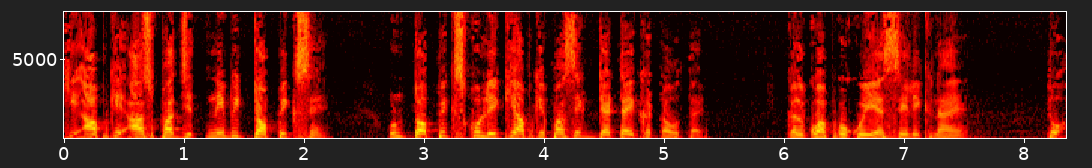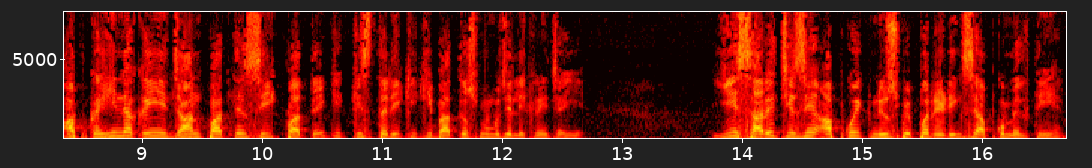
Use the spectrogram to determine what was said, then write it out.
कि आपके आसपास जितने भी टॉपिक्स हैं, उन टॉपिक्स को लेके आपके पास एक डाटा इकट्ठा होता है। कल को आपको कोई ऐसे लिखना है तो आप कहीं ना कहीं जान पाते हैं, सीख पाते हैं कि किस तरीके की बातें उसमें मुझे लिखनी चाहिए। ये सारी चीज़ें आपको एक न्यूज़पेपर रीडिंग से आपको मिलती हैं।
